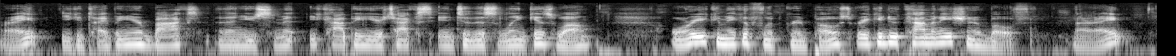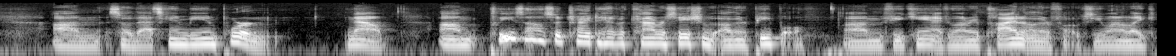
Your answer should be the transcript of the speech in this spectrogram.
right? You can type in your box and then you submit, you copy your text into this link as well. Or you can make a Flipgrid post, or you can do a combination of both. All right. Um, so that's going to be important. Now, um, please also try to have a conversation with other people. Um, if you can, if you want to reply to other folks, you want to like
